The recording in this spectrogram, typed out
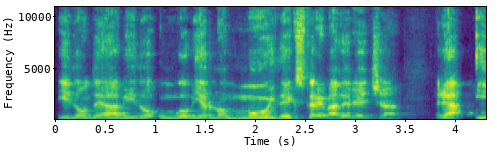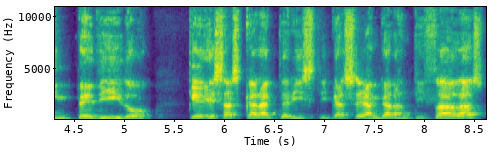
y donde ha habido un gobierno muy de extrema derecha, ha impedido que esas características sean garantizadas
